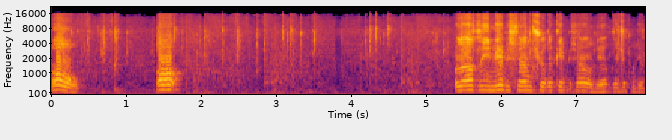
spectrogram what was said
Oh. Oh. Ondan sonra 20'ye biz falan düşüyor, 40 bir falan oluyor, gıcık oluyor.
